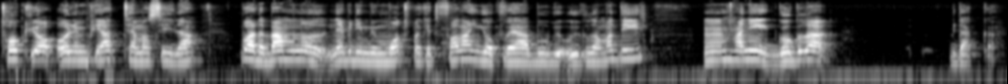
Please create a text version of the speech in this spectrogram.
Tokyo Olimpiyat temasıyla. Bu arada ben bunu ne bileyim bir mod paketi falan yok veya bu bir uygulama değil. Hmm, hani Google'a bir dakika.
